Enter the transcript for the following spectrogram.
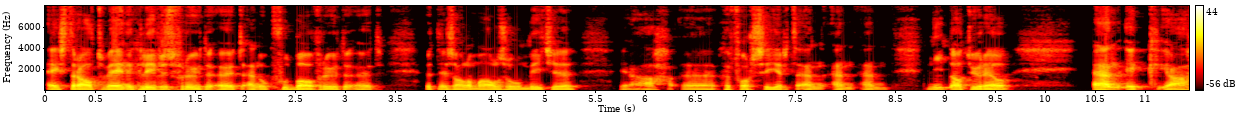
hij straalt weinig levensvreugde uit en ook voetbalvreugde uit. Het is allemaal zo'n beetje ja, geforceerd en, en, en niet natuurlijk. En ik, ja,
